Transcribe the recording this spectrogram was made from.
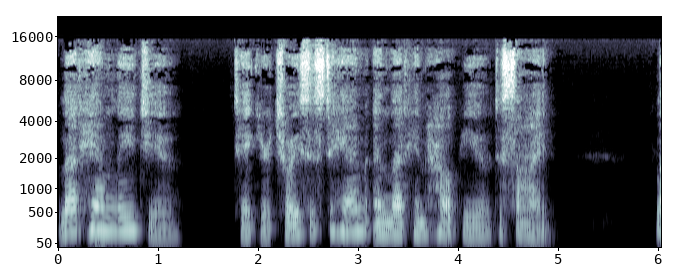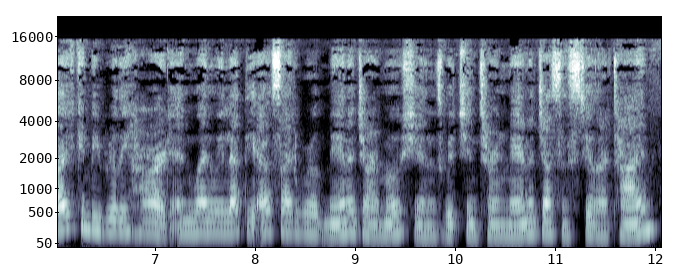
Let Him lead you. Take your choices to Him and let Him help you decide. Life can be really hard, and when we let the outside world manage our emotions, which in turn manage us and steal our time,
